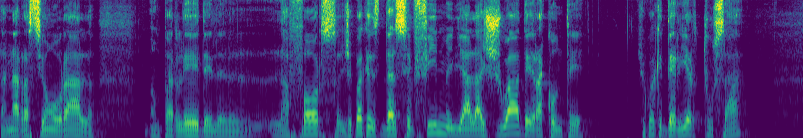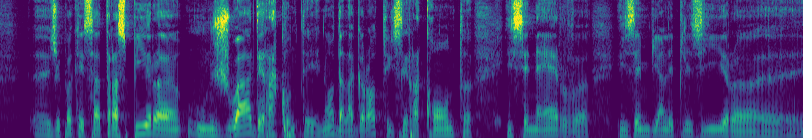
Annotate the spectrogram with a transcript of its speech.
la narration orale. On parlait de la force. Je crois que dans ce film, il y a la joie de raconter. Je crois que derrière tout ça, euh, je crois que ça transpire une joie de raconter. Non? Dans la grotte, il se raconte, il s'énerve, ils aiment bien les plaisirs, euh,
